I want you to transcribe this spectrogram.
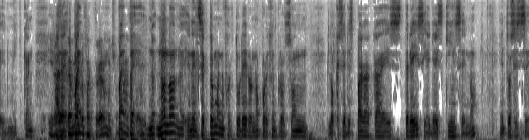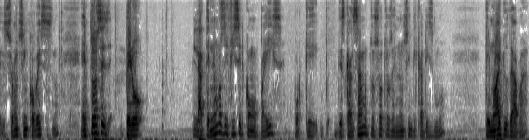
el mexicano. Y el Para- sector pa- manufacturero mucho pa- más. ¿no? no, no, no, en el sector manufacturero, ¿no? Por ejemplo, son lo que se les paga acá es 3 y allá es 15, ¿no? Entonces eh, son cinco veces, ¿no? Entonces, pero la tenemos difícil como país porque descansamos nosotros en un sindicalismo que no ayudaba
